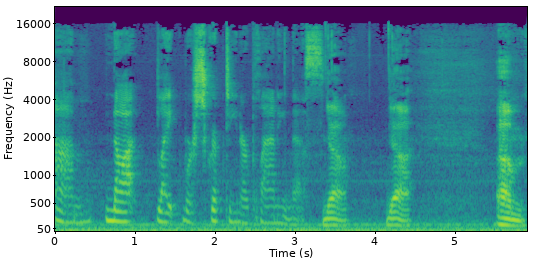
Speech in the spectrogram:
um, not like we're scripting or planning this. Yeah, yeah. Um,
